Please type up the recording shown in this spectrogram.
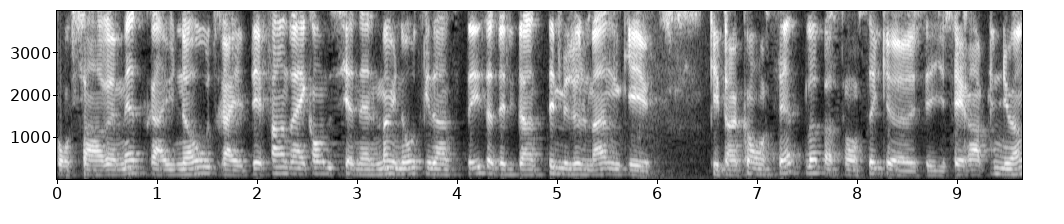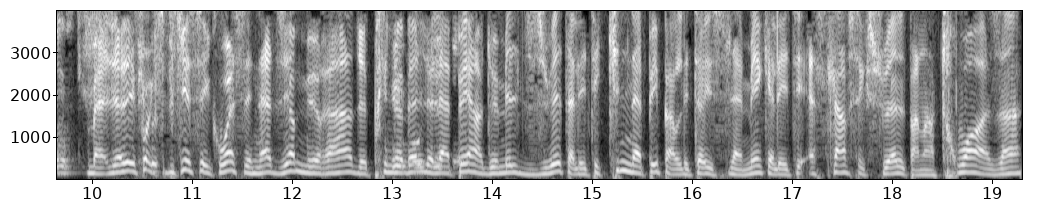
pour s'en remettre à une autre, à défendre inconditionnellement une autre identité, cette l'identité musulmane qui est qui est un concept, là, parce qu'on sait que c'est rempli de nuances. Ben, là, il faut expliquer c'est quoi. C'est Nadia Murad, prix Nobel de la paix en 2018. Elle a été kidnappée par l'État islamique. Elle a été esclave sexuelle pendant trois ans.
